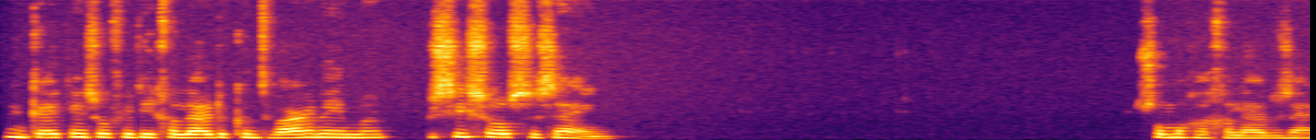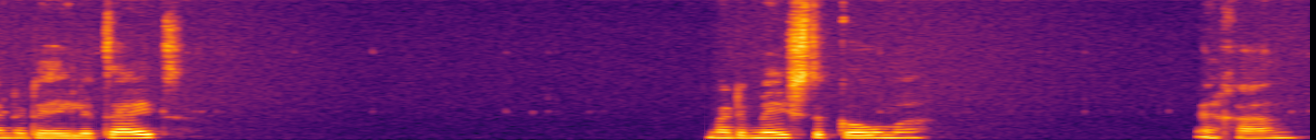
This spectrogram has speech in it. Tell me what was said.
En kijk eens of je die geluiden kunt waarnemen precies zoals ze zijn. Sommige geluiden zijn er de hele tijd, maar de meeste komen en gaan.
